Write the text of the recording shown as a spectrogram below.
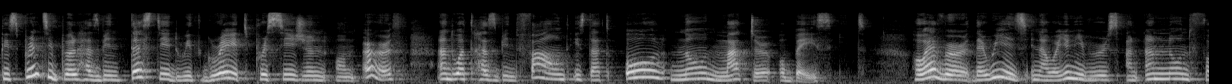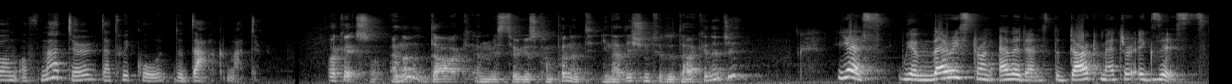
this principle has been tested with great precision on Earth and what has been found is that all known matter obeys it. However, there is in our universe an unknown form of matter that we call the dark matter. Okay, so another dark and mysterious component in addition to the dark energy? Yes, we have very strong evidence that dark matter exists,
